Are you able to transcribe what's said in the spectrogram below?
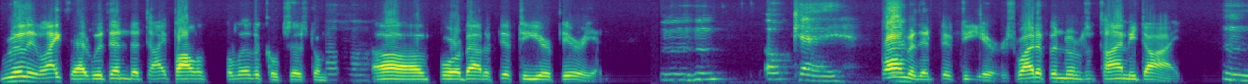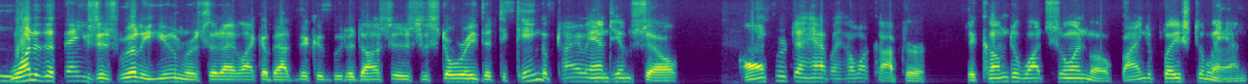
really like that within the Thai political system uh, for about a 50 year period. Mm-hmm. Okay. Longer than 50 years, right up until the time he died. Mm. One of the things that's really humorous that I like about Bhikkhu Buddhadasa is the story that the king of Thailand himself offered to have a helicopter to come to Wat Suan Mok, find a place to land,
